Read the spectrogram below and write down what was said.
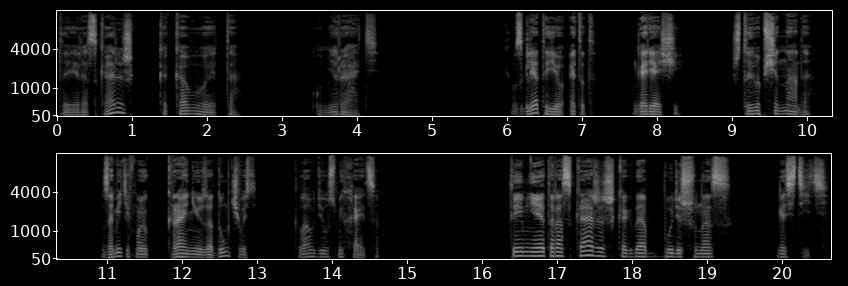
«Ты расскажешь, каково это — умирать?» Взгляд ее этот горящий. Что и вообще надо? Заметив мою крайнюю задумчивость, Клаудия усмехается. «Ты мне это расскажешь, когда будешь у нас гостить»,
